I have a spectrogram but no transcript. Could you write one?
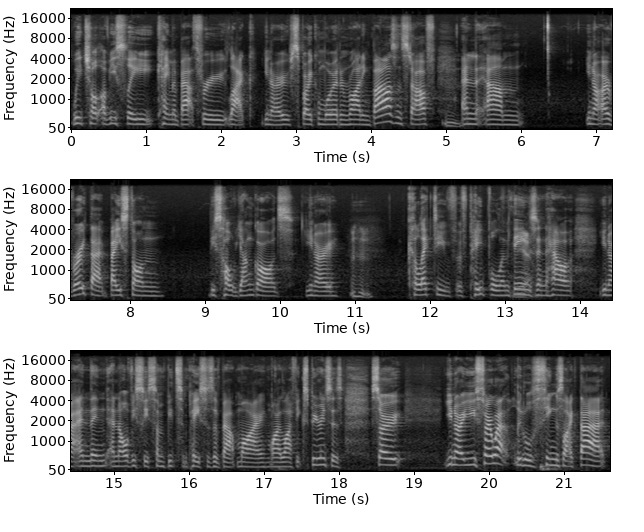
which obviously came about through like you know spoken word and writing bars and stuff mm. and um you know i wrote that based on this whole young gods you know mm-hmm. collective of people and things Yeah. and how you know and then and obviously some bits and pieces about my my life experiences so you know you throw out little things like that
